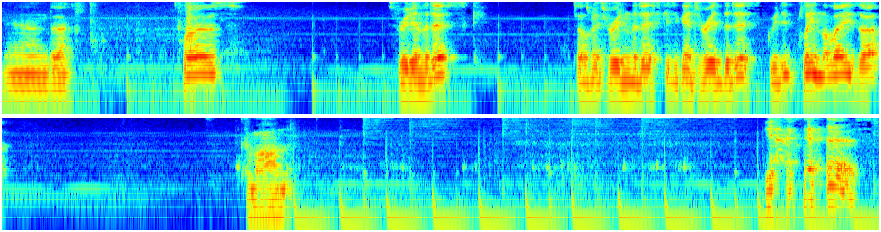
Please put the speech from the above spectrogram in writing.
And uh, close. It's reading the disc. Tells me it's reading the disc. Is it going to read the disc? We did clean the laser. Come on. Yes!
